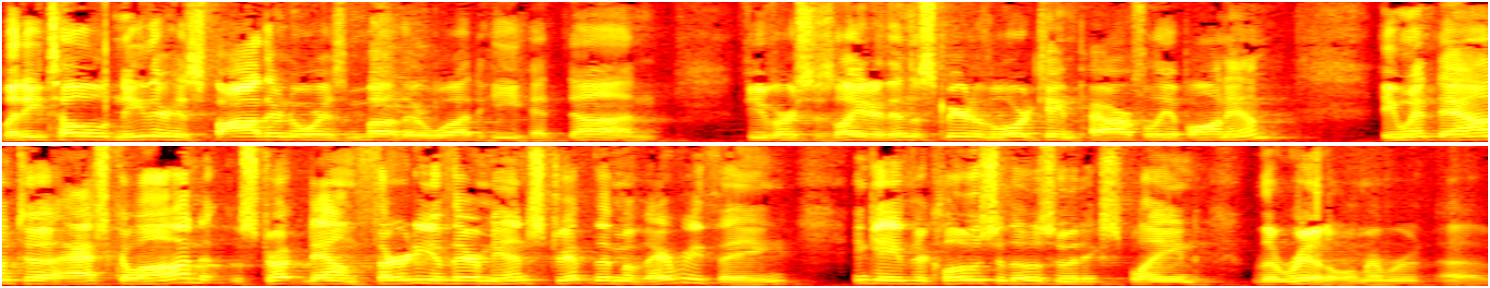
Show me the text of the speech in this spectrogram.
But he told neither his father nor his mother what he had done. A few verses later, then the Spirit of the Lord came powerfully upon him. He went down to Ashkelon, struck down 30 of their men, stripped them of everything, and gave their clothes to those who had explained the riddle. Remember, uh,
